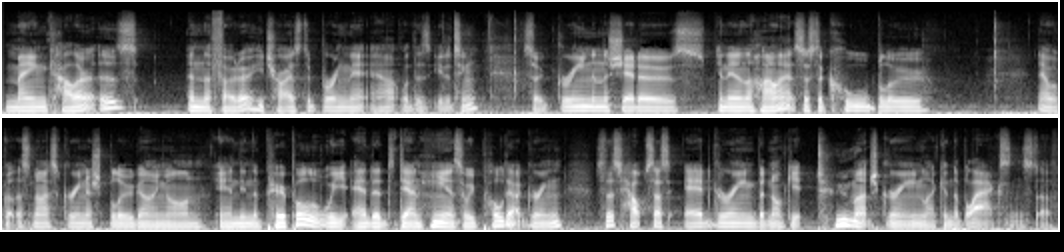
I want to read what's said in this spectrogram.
main color is in the photo. He tries to bring that out with his editing. So green in the shadows, and then in the highlights, just a cool blue now we've got this nice greenish blue going on. And then the purple we added down here. So we pulled out green. So this helps us add green but not get too much green like in the blacks and stuff.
